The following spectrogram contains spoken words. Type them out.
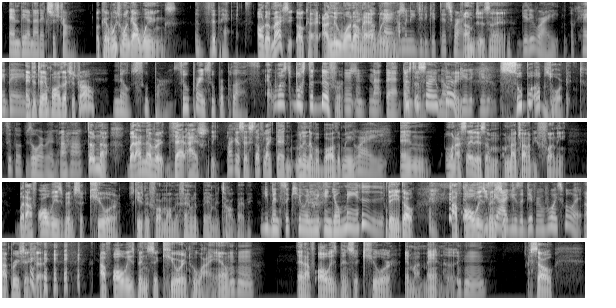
and they're not extra strong. Okay, which one got wings? The pads. Oh, the maxi. Okay, I knew one of them had okay, wings. I'm gonna need you to get this right. I'm just saying. get it right, okay, baby. Ain't the tampons extra strong? no, super, super, and super plus. What's what's the difference? Mm, not that. It's Don't the do that. same no, thing. Get it, get it. Super absorbent. Super absorbent. Uh huh. So no, but I never that actually like I said stuff like that really never bothered me. Right. And when I say this, I'm I'm not trying to be funny, but I've always been secure. Excuse me for a moment, family, family talk, baby. You've been secure in, in your manhood. There you go. I've always You been. see, I use a different voice for it. I appreciate that. I've always been secure in who I am, Mm-hmm. and I've always been secure in my manhood. Mm-hmm. So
